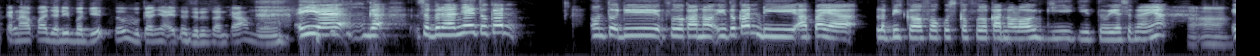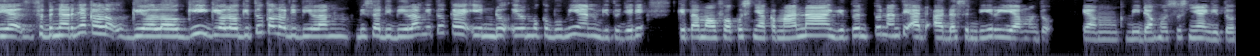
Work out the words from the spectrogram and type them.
kenapa jadi begitu bukannya itu jurusan kamu iya enggak sebenarnya itu kan untuk di vulkano itu kan di apa ya lebih ke fokus ke vulkanologi gitu ya sebenarnya. Uh-uh. ya sebenarnya kalau geologi geologi itu kalau dibilang bisa dibilang itu kayak induk ilmu kebumian gitu. Jadi kita mau fokusnya ke mana gitu itu nanti ada ada sendiri yang untuk yang bidang khususnya gitu.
